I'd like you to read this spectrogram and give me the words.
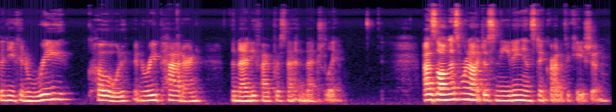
then you can recode and repattern the 95% eventually. As long as we're not just needing instant gratification.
